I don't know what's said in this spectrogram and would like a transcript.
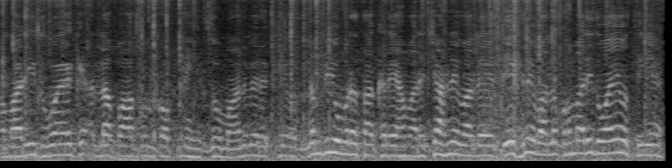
हमारी दुआ है कि अल्लाह पाक उनको अपने हिफ्ज़ मान में रखे और लंबी उम्र अता करे हमारे चाहने वाले देखने वालों को हमारी दुआएँ होती हैं।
